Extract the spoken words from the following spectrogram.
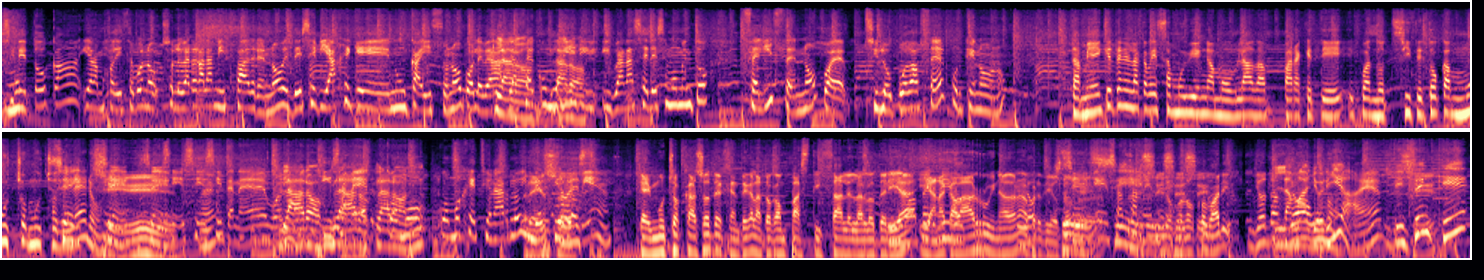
si te toca y a lo mejor dice, bueno, se lo voy a regalar a mis padres, ¿no? De ese viaje que nunca hizo, ¿no? Pues le voy a, Claro, le voy a hacer cumplir claro. y, y van a ser ese momento felices, ¿no? Pues si lo puedo hacer, ¿por qué no, no? También hay que tener la cabeza muy bien amoblada para que te cuando si te toca mucho mucho Sí, dinero. sí, sí, sí, sí, ¿Eh? sí, tener, bueno, Claro, y claro, saber claro. Cómo, cómo gestionarlo e invertirlo bien. Que hay muchos casos de gente que la toca un pastizal en la lotería Y lo y, ha han acabado arruinados y han perdido sí, todo. Sí, Yo sí, conozco sí. varios. la mayoría, ¿eh? Dicen que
